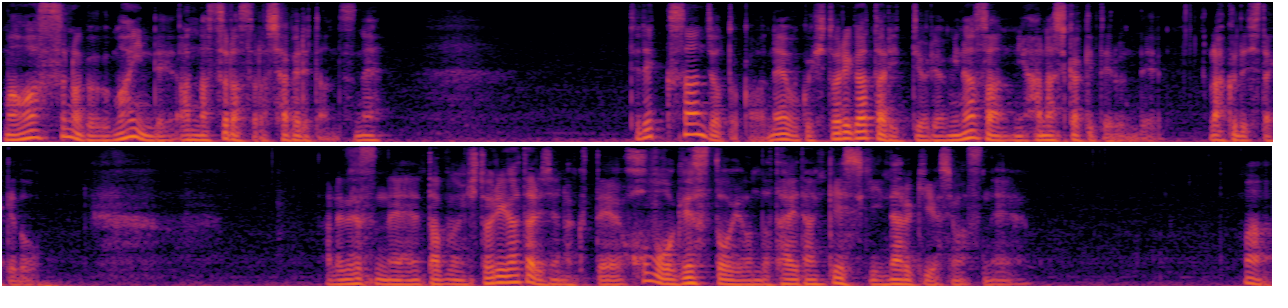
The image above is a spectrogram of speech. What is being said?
回すのがうまいんであんなスラスラ喋れたんですね。テデック三条とかはね僕一人語りっていうよりは皆さんに話しかけてるんで楽でしたけど。あれですね多分一人語りじゃなくてほぼゲストを呼んだ対談形式になる気がしますね。まあ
